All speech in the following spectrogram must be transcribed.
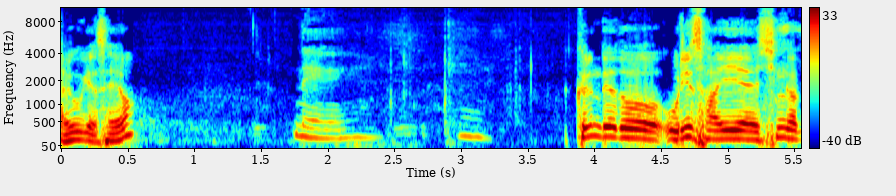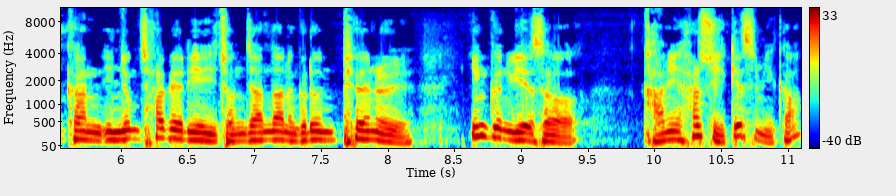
알고 계세요? 네. 그런데도 우리 사이에 심각한 인종차별이 존재한다는 그런 표현을 인권 위에서 감히 할 수 있겠습니까?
